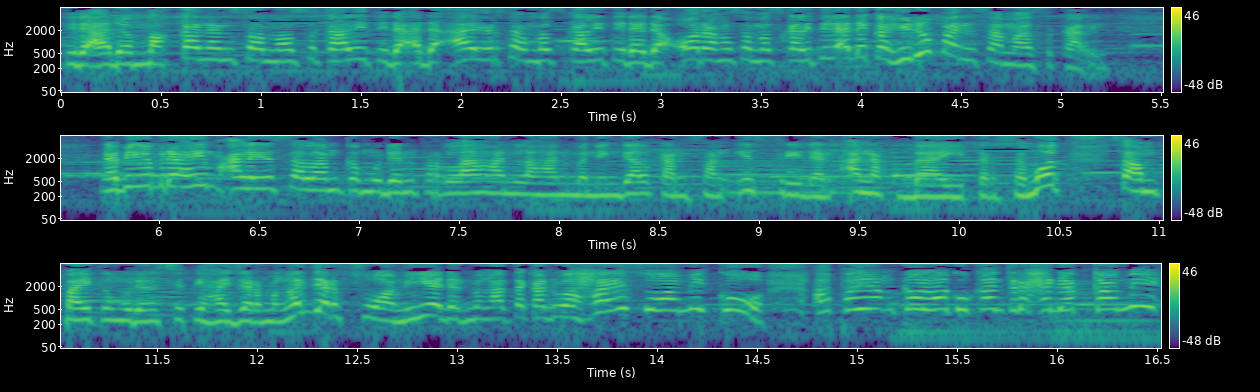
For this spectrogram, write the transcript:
tidak ada makanan sama sekali, tidak ada air sama sekali, tidak ada orang sama sekali, tidak ada kehidupan sama sekali. Nabi Ibrahim alaihissalam kemudian perlahan-lahan meninggalkan sang istri dan anak bayi tersebut sampai kemudian Siti Hajar mengejar suaminya dan mengatakan, "Wahai suamiku, apa yang kau lakukan terhadap kami?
